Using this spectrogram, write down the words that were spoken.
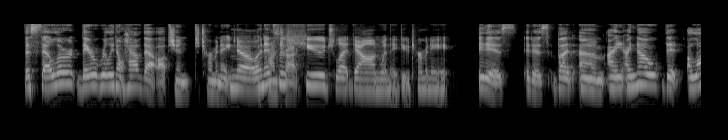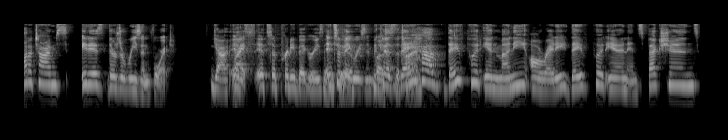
the seller, they really don't have that option to terminate. No, and contract. it's a huge letdown when they do terminate. It is. It is. But um, I, I know that a lot of times it is, there's a reason for it. Yeah, it's right. it's a pretty big reason. It's too, a big reason because the they time. have they've put in money already. They've put in inspections.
